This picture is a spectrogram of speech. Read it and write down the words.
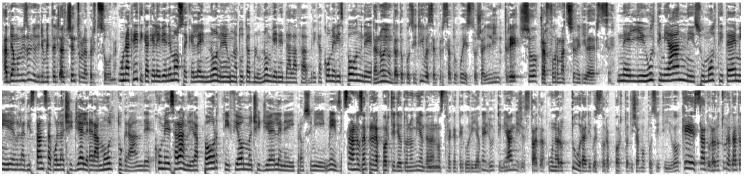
abbiamo bisogno di rimettere al centro la persona. Una critica che le viene mossa è che lei non è una tuta blu, non viene dalla fabbrica. Come risponde? Da noi un dato positivo è sempre stato questo, cioè l'intreccio tra formazioni diverse. Negli ultimi anni su molti temi la distanza con la CGL era molto grande come saranno i rapporti FIOM-CGL nei prossimi mesi? Saranno sempre rapporti di autonomia della nostra categoria. Negli ultimi anni c'è stata una rottura di questo rapporto, diciamo, positivo, che è stata una rottura data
